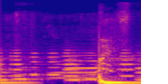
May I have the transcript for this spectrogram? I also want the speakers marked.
Speaker 1: Wait.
